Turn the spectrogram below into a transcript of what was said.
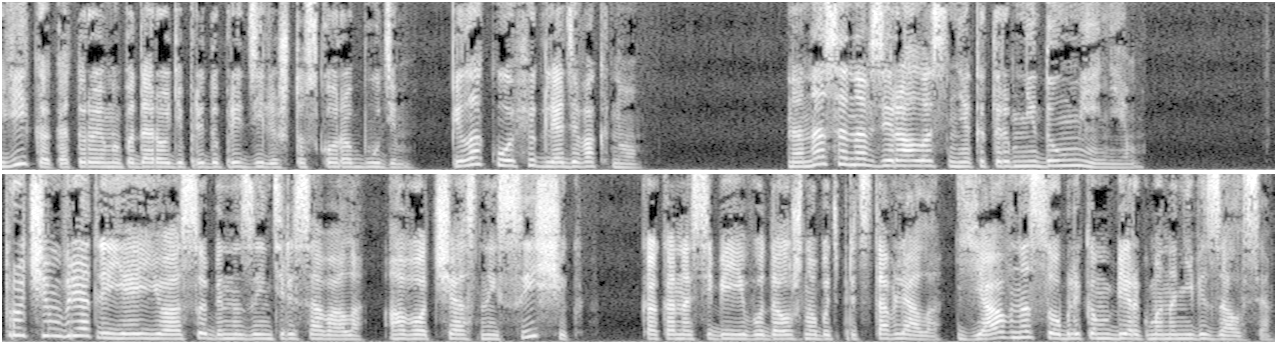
Вика, которую мы по дороге предупредили, что скоро будем, пила кофе, глядя в окно. На нас она взирала с некоторым недоумением — Впрочем, вряд ли я ее особенно заинтересовала, а вот частный сыщик, как она себе его, должно быть, представляла, явно с обликом Бергмана не вязался.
